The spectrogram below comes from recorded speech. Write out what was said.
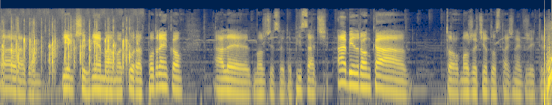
Dobra, tam większych nie mam akurat pod ręką, ale możecie sobie dopisać. A Biedronka to możecie dostać najwyżej tyle.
